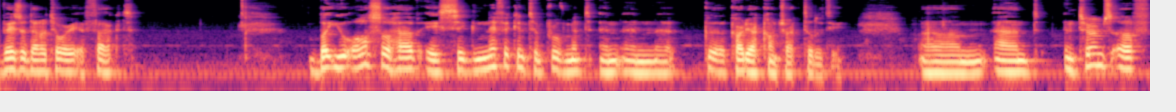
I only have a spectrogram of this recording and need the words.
vasodilatory effect, but you also have a significant improvement in, in uh, cardiac contractility. Um, and in terms of,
